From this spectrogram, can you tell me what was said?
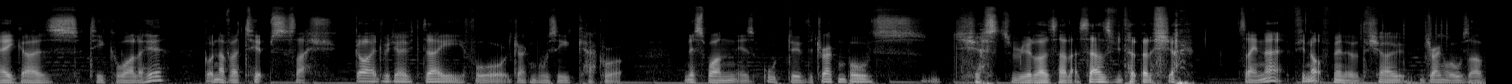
Hey guys, TKawala here. Got another tips slash guide video today for Dragon Ball Z Kakarot. And this one is all to do with the Dragon Balls. Just realised how that sounds if you don't know the show. Saying that, if you're not familiar with the show, Dragon Balls are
